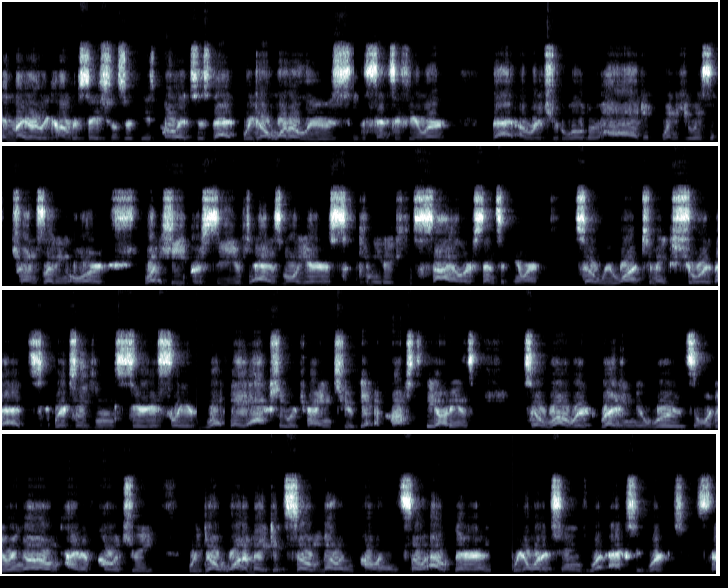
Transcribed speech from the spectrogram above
in my early conversations with these poets is that we don't want to lose the sense of humor that a Richard Wilbur had when he was translating or what he perceived as Moliere's comedic style or sense of humor. So we want to make sure that we're taking seriously what they actually were trying to get across to the audience. So while we're writing new words and we're doing our own kind of poetry, we don't want to make it so melancholy and so out there and we don't want to change what actually worked. So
